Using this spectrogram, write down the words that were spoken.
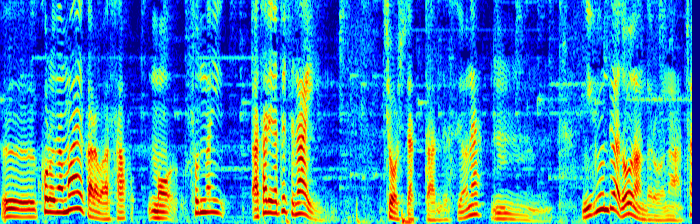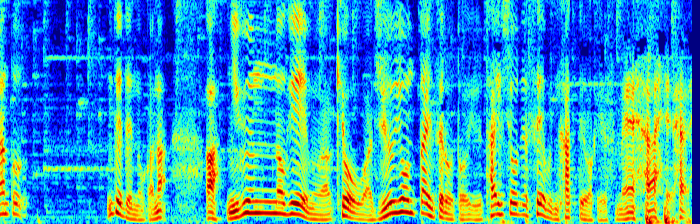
コロナ前からはさ、もうそんなに当たりが出てない調子だったんですよね。うん。2軍ではどうなんだろうな。ちゃんと打ててんのかな。あ、2軍のゲームは今日は14対0という対象で西武に勝ってるわけですね。はいはいはい。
